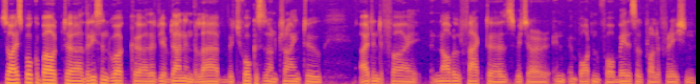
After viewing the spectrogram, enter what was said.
So I spoke about uh, the recent work uh, that we have done in the lab, which focuses on trying to identify novel factors which are in, important for beta cell proliferation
